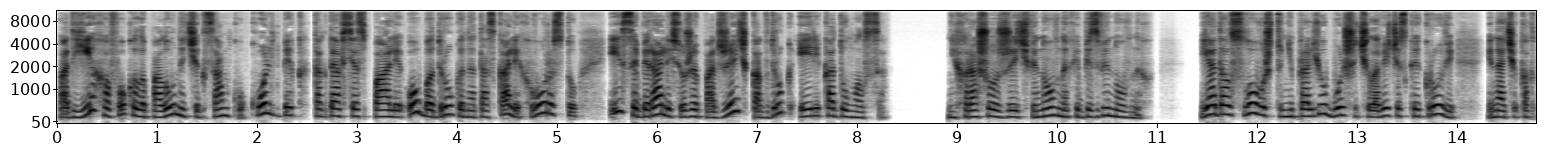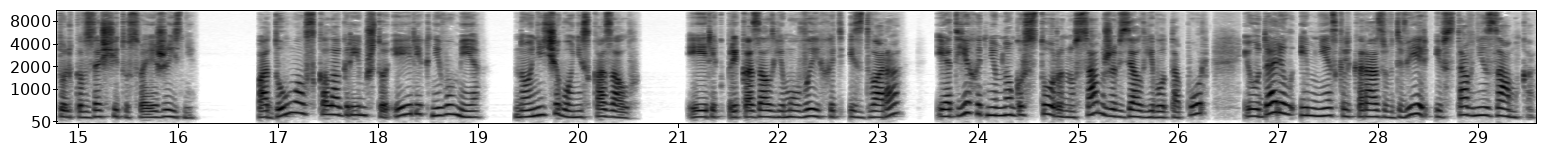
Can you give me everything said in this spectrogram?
Подъехав около полуночи к замку Кольдбек, когда все спали, оба друга натаскали хворосту и собирались уже поджечь, как вдруг Эрик одумался. Нехорошо сжечь виновных и безвиновных. Я дал слово, что не пролью больше человеческой крови, иначе как только в защиту своей жизни. Подумал Скалагрим, что Эрик не в уме, но ничего не сказал. Эрик приказал ему выехать из двора и отъехать немного в сторону, сам же взял его топор и ударил им несколько раз в дверь и в ставни замка.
